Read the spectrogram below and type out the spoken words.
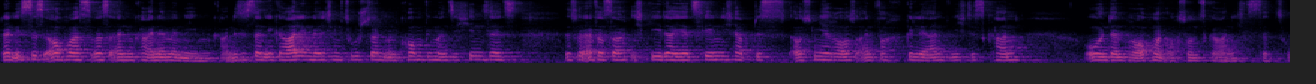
dann ist das auch was, was einem keiner mehr nehmen kann. Es ist dann egal, in welchem Zustand man kommt, wie man sich hinsetzt, dass man einfach sagt, ich gehe da jetzt hin, ich habe das aus mir raus einfach gelernt, wie ich das kann und dann braucht man auch sonst gar nichts dazu.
